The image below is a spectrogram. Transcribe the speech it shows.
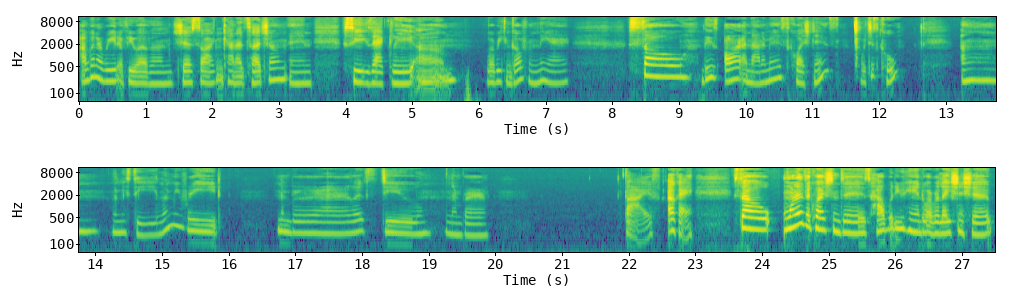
I'm gonna read a few of them just so I can kind of touch them and see exactly um, where we can go from there. So these are anonymous questions, which is cool. Um, let me see. Let me read number, let's do number five. Okay. So, one of the questions is How would you handle a relationship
